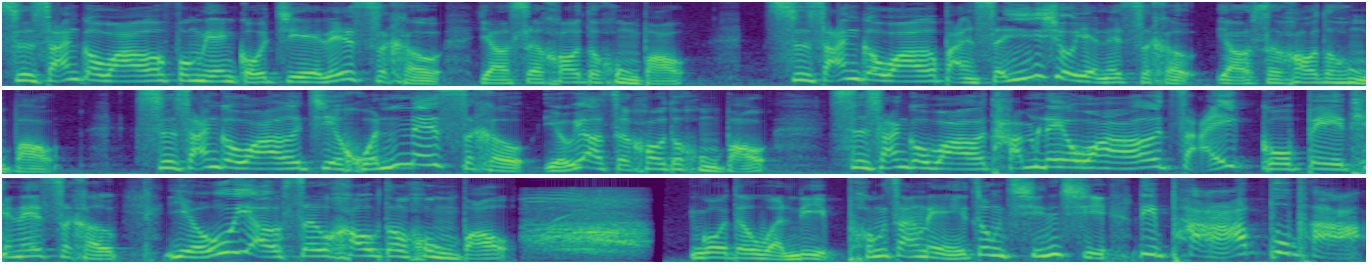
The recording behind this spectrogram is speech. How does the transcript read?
十三个娃儿逢年过节的时候要收好多红包，十三个娃儿办升学宴的时候要收好多红包，十三个娃儿结婚的时候又要收好多红包，十三个娃儿他们的娃儿再过百天的时候又要收好多红包。我都问你，碰上那种亲戚，你怕不怕？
